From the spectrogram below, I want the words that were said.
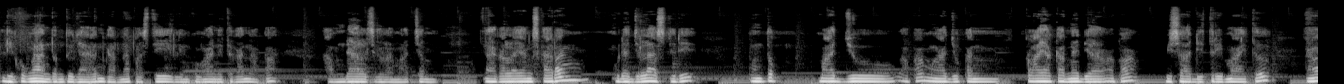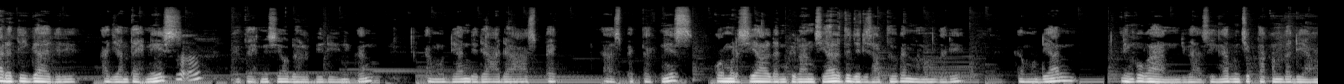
lingkungan tentunya kan karena pasti lingkungan itu kan apa amdal segala macam. Nah kalau yang sekarang udah jelas jadi untuk maju apa mengajukan kelayakannya dia apa bisa diterima itu memang ada tiga jadi kajian teknis Mm-mm. ya, teknisnya udah lebih di ini kan kemudian jadi ada aspek aspek teknis komersial dan finansial itu jadi satu kan memang tadi kemudian lingkungan juga sehingga menciptakan tadi yang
